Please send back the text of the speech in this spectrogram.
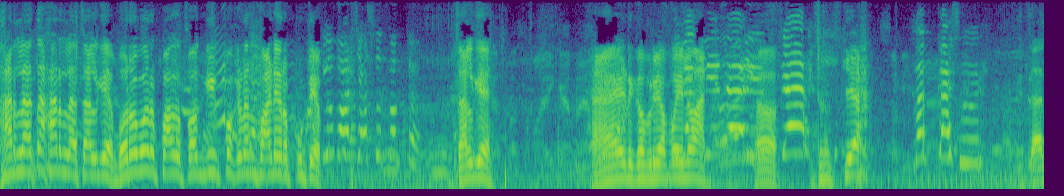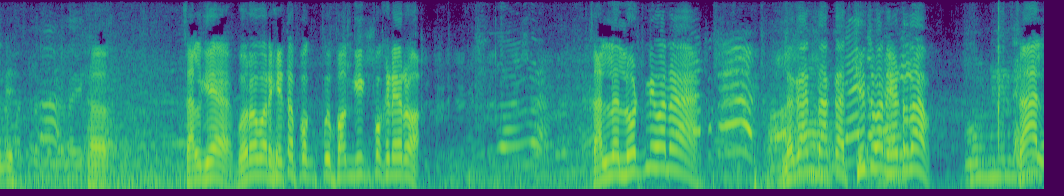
हारला तर हारला चाल गे बरोबर पग पकडन पाडे पुटे. चाल गे हॅड गबरिया पहिलवान हा. झपक्या चाल हा. चाल गे बरोबर हेट पग पगी पकडे रो चाललं लोट नाही म्हणा. लगान ताकद खिच वन हेट दाब चाल।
